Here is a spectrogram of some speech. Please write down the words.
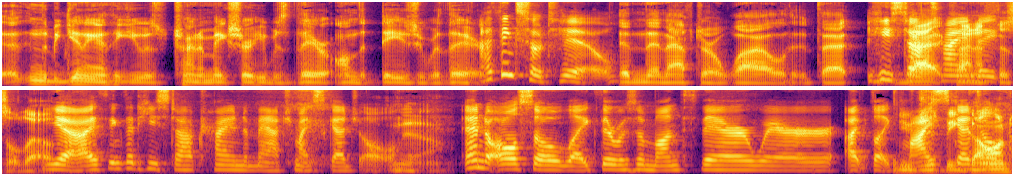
in the beginning. I think he was trying to make sure he was there on the days you were there, I think so too. and then after a while, that He stopped that trying kind to of fizzled out. Yeah, I think that he stopped trying to match my schedule. yeah. And also, like, there was a month there where I like You my schedule.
